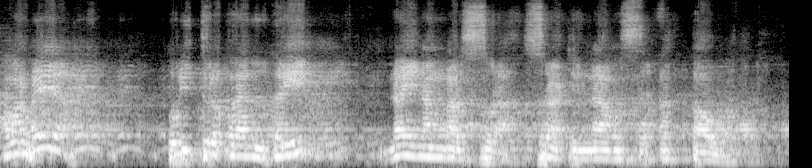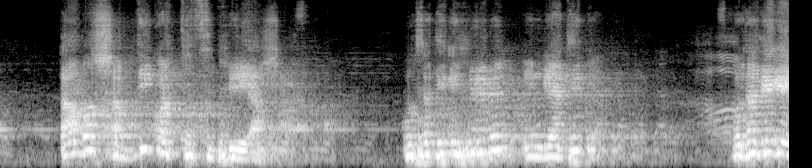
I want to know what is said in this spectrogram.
আমার ভাইয়া, পবিত্র কোরআনুল করিম, নয় নাম্বার সূরা, সূরাটির নাম হচ্ছে আত-তাওবা। তাওবা শাব্দিক অর্থ হচ্ছে ফিরে আসা। কোথা থেকে ফিরবেন? ইন্ডিয়া থেকে? কোথা থেকে?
